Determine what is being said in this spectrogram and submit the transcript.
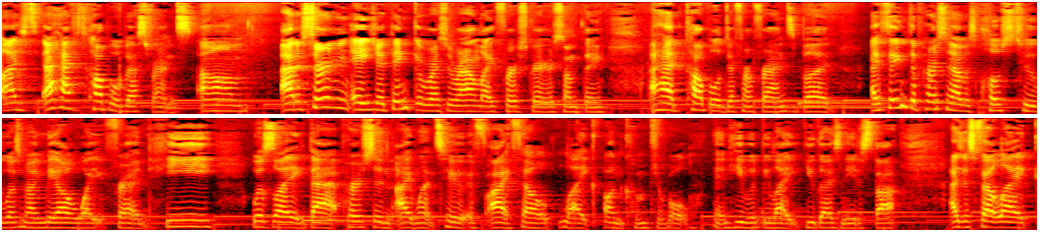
I, I have a couple of best friends. Um, at a certain age, I think it was around like first grade or something, I had a couple of different friends, but I think the person I was close to was my male white friend. He was like that person I went to if I felt like uncomfortable, and he would be like, You guys need to stop. I just felt like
